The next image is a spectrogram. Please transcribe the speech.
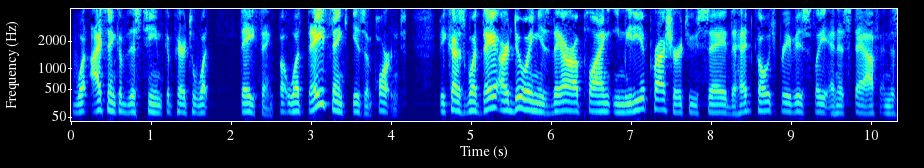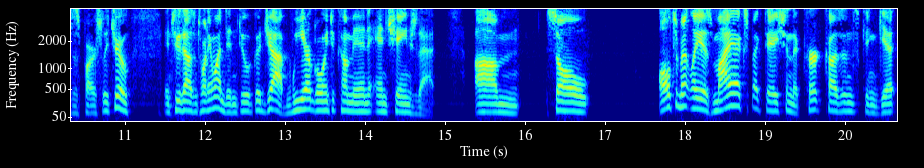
what I think of this team compared to what they think. But what they think is important because what they are doing is they are applying immediate pressure to say the head coach previously and his staff, and this is partially true, in 2021 didn't do a good job. We are going to come in and change that. Um, so ultimately, is my expectation that Kirk Cousins can get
